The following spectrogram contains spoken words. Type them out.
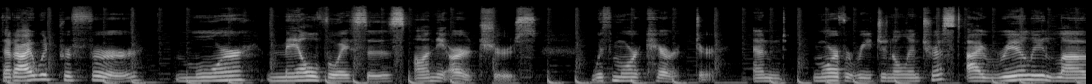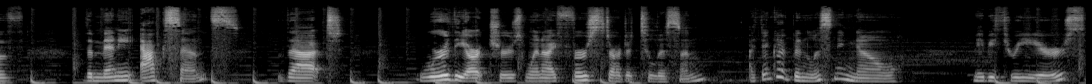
that I would prefer more male voices on the Archers with more character and more of a regional interest. I really love the many accents that were the Archers when I first started to listen. I think I've been listening now maybe three years.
